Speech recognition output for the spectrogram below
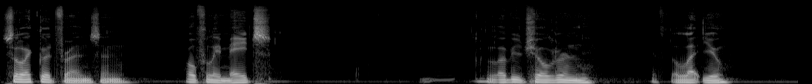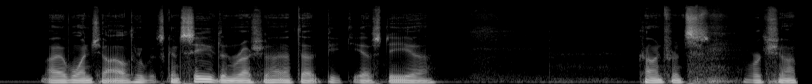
Select good friends and hopefully mates. Love your children if they'll let you. I have one child who was conceived in Russia at that PTSD uh, conference workshop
